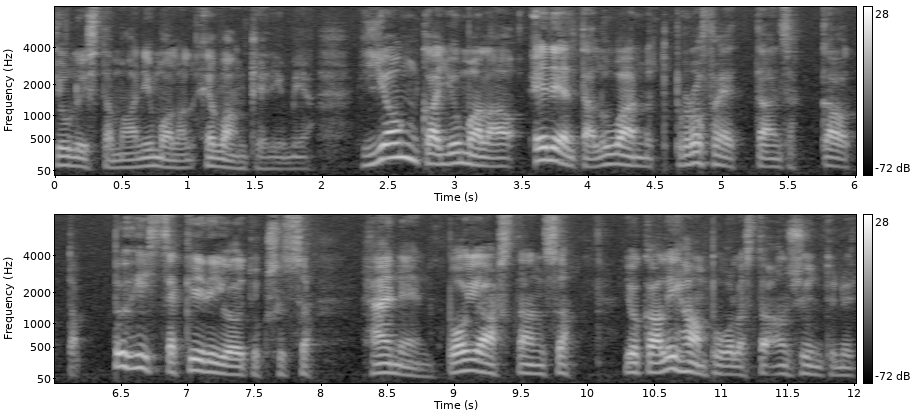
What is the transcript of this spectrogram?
julistamaan Jumalan evankeliumia, jonka Jumala on edeltä luvannut profeettaansa kautta pyhissä kirjoituksissa hänen pojastansa, joka lihan puolesta on syntynyt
